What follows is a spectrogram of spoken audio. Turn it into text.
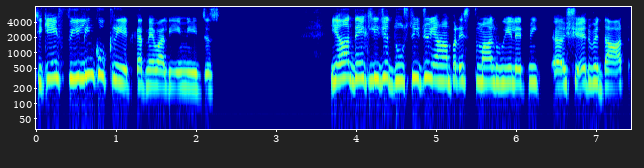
ठीक है ये फीलिंग को क्रिएट करने वाली इमेजेस यहाँ देख लीजिए, दूसरी जो यहाँ पर इस्तेमाल हुई है let me share with that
